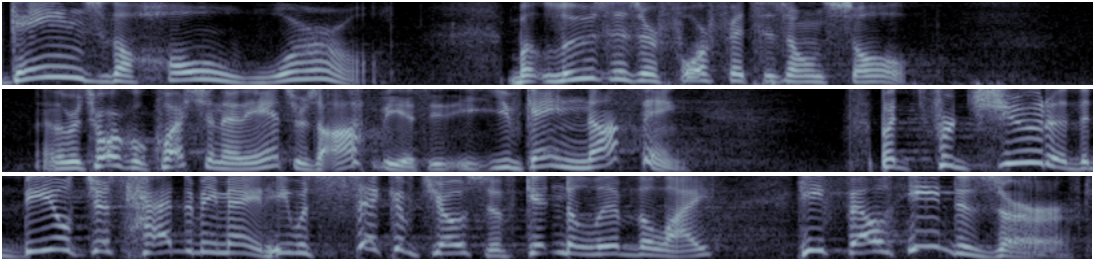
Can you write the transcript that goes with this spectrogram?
gains the whole world but loses or forfeits his own soul? Now, the rhetorical question there, the answer is obvious. You've gained nothing. But for Judah, the deal just had to be made. He was sick of Joseph getting to live the life he felt he deserved.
